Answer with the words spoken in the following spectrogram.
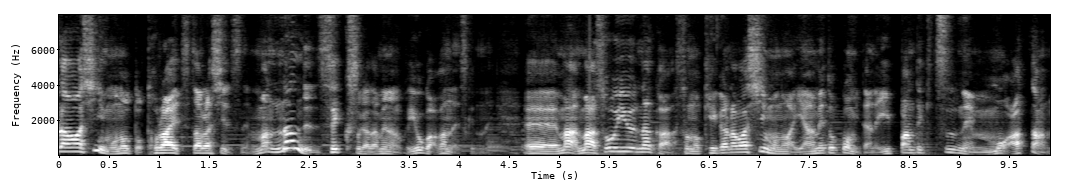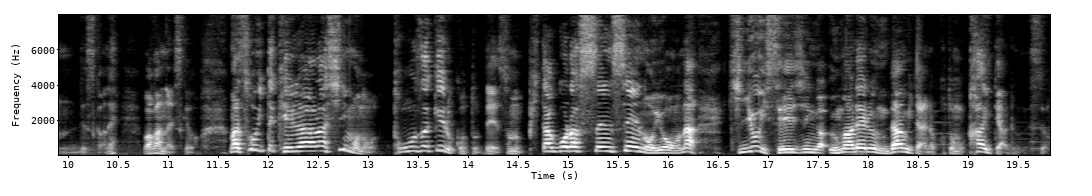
らわしいものと捉えてたらしいですね。まあ、なんでセックスがダメなのかよくわかんないですけどね。えー、まあまあ、そういうなんか、その汚らわしいものはやめとこうみたいな一般的通念もあったんですかね。わかんないですけど。まあ、そういった汚らしいものを遠ざけることで、そのピタゴラス先生のような清い聖人が生まれるんだみたいなことも書いてあるんですよ。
